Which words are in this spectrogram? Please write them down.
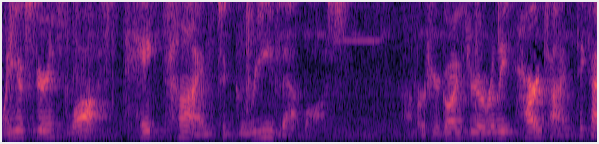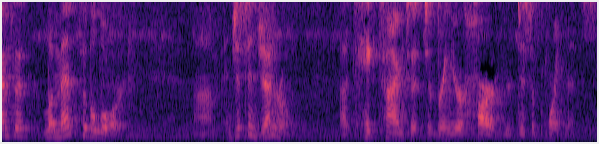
when you experience loss, take time to grieve that loss or if you're going through a really hard time, take time to lament to the Lord. Um, and just in general, uh, take time to, to bring your heart, your disappointments,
